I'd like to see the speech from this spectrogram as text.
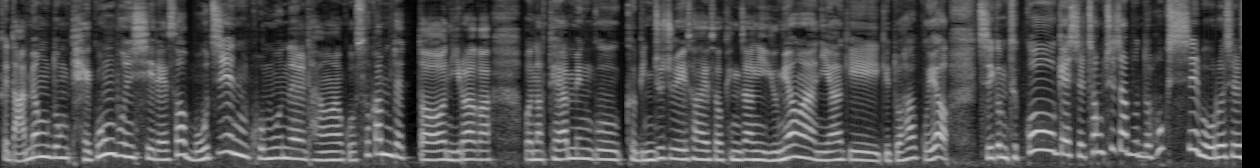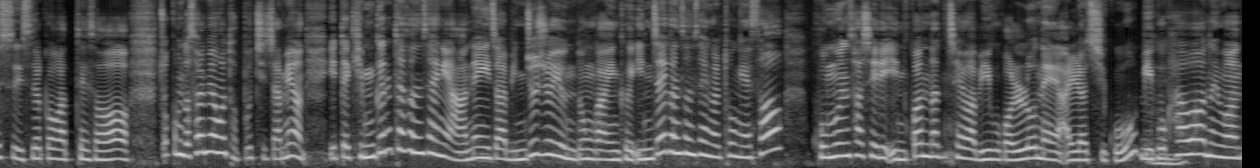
그 남영동 대공분실에서 모진 고문을 당하고 수감됐던 일화가 워낙 대한민국 그 민주주의 사에서 굉장히 유명한 이야기이기도 하고요. 지금 듣고 계실 청취자분들 혹시 모르실 수 있을 것 같아서 조금 더 설명을 덧붙이자면 이때 김근태 선생의 아내이자 민주주의 운동가인 그 인재근 선생을 통해서 고문 사실이 인권단체와 미국 언론에 알려지고 미국 하원 의원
